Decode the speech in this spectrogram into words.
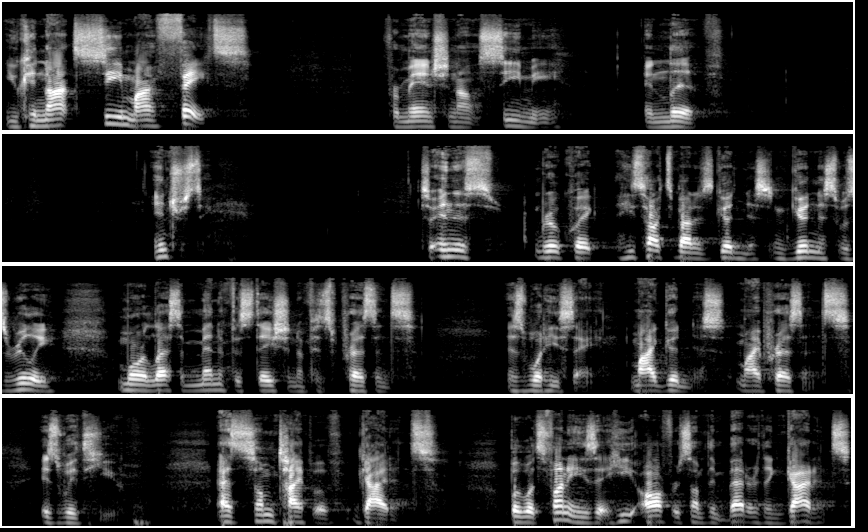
You cannot see my face, for man shall not see me and live. Interesting. So, in this, real quick, he talked about his goodness, and goodness was really more or less a manifestation of his presence, is what he's saying. My goodness, my presence is with you as some type of guidance. But what's funny is that he offered something better than guidance.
